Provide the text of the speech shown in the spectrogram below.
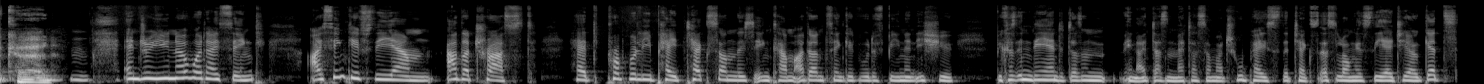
occurred. Mm. Andrew, you know what I think? I think if the um, other trust had properly paid tax on this income, I don't think it would have been an issue because in the end, it doesn't, you know, it doesn't matter so much who pays the tax as long as the ATO gets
